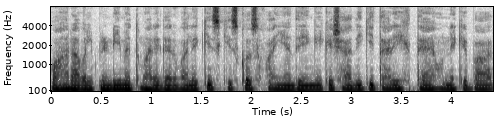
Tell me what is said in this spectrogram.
وہاں راول پنڈی میں تمہارے گھر والے کس کس کو صفائیاں دیں گے کہ شادی کی تاریخ طے ہونے کے بعد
